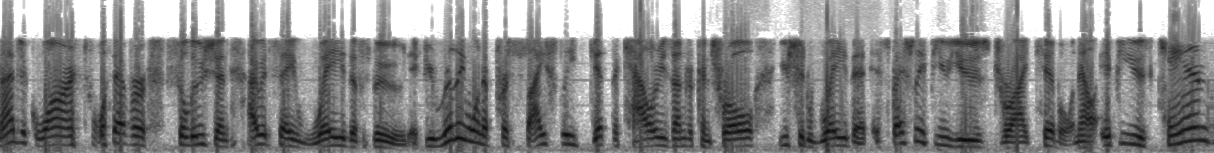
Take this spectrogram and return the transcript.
magic wand, whatever solution, I would say weigh the food. If you really want to precisely get the calories under control, you should weigh that, especially if you use dry kibble. Now, if you use cans,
